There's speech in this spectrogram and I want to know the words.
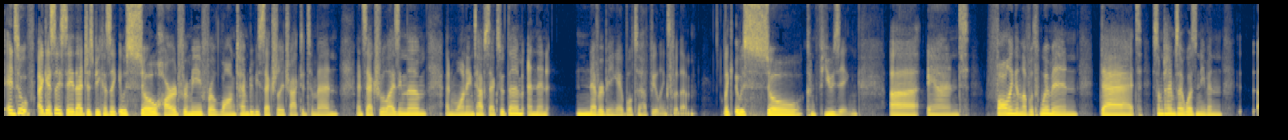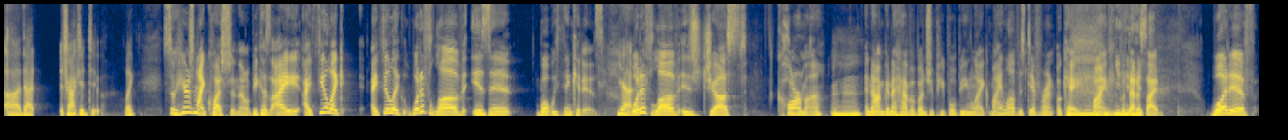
and so I guess I say that just because like it was so hard for me for a long time to be sexually attracted to men and sexualizing them and wanting to have sex with them and then never being able to have feelings for them. Like it was so confusing. Uh, and falling in love with women that sometimes I wasn't even uh, that attracted to. So here's my question though, because I I feel like I feel like what if love isn't what we think it is? yeah. What if love is just karma? Mm-hmm. And now I'm going to have a bunch of people being like, my love is different. Okay, fine. Put that aside. What if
